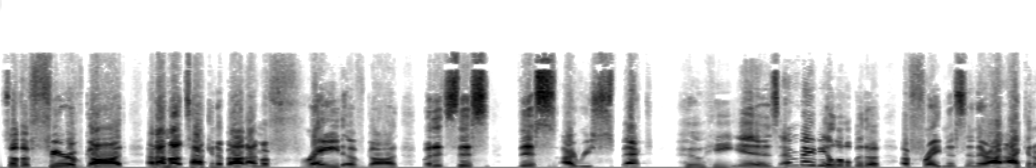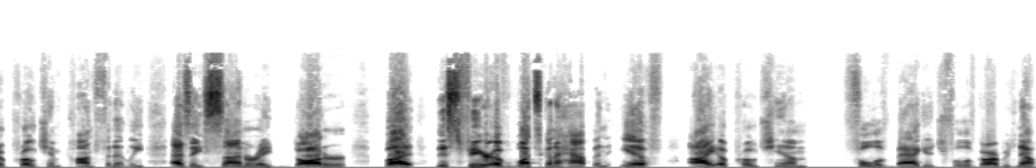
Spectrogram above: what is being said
So the fear of God, and I'm not talking about I'm afraid of God, but it's this, this I respect who he is, and maybe a little bit of afraidness in there. I, I, can approach him confidently as a son or a daughter, but this fear of what's going to happen if I approach him full of baggage, full of garbage. Now,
